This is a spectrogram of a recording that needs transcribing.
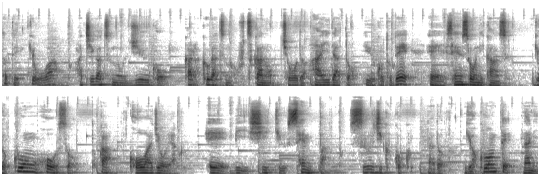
さて今日は8月の15から9月の2日のちょうど間ということで、えー、戦争に関する玉音放送とか講和条約 A、B、C 級戦犯数軸国など玉音って何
